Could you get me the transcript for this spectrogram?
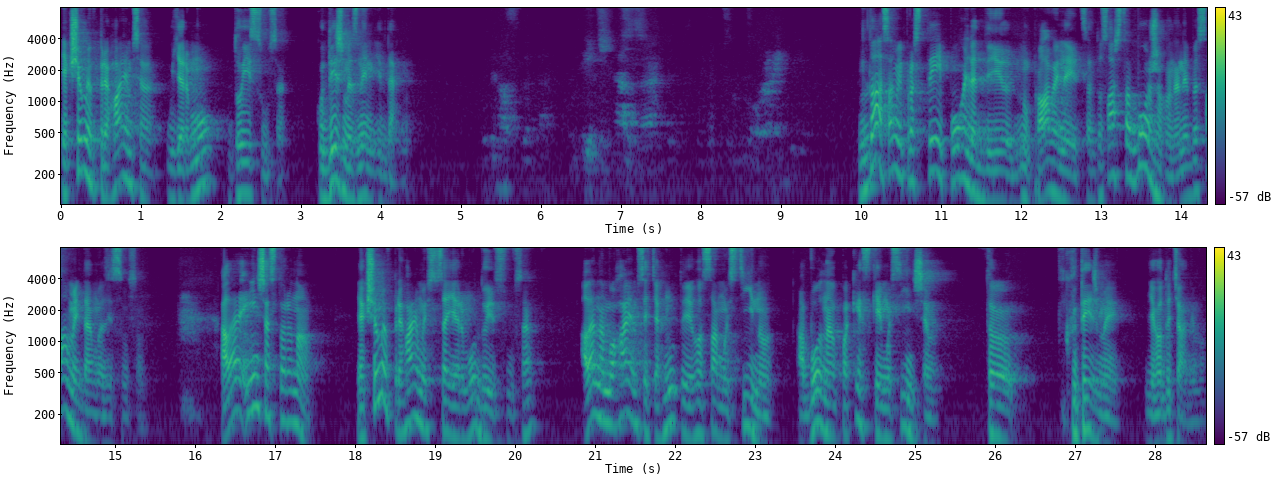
якщо ми впрягаємося у ярмо до Ісуса, куди ж ми з ним йдемо? Ну так, самий простий погляд і ну, правильний це до Царства Божого, на небеса ми йдемо з Ісусом. Але інша сторона. Якщо ми впрягаємось в це ярмо до Ісуса, але намагаємося тягнути його самостійно або навпаки з кимось іншим, то куди ж ми його дотягнемо?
